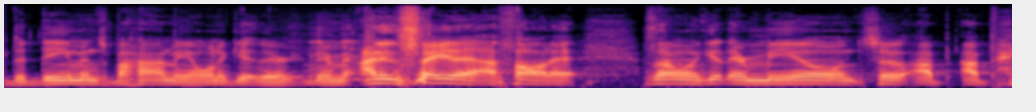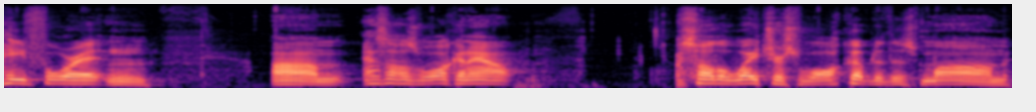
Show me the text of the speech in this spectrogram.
the demons behind me, I want to get their, their, I didn't say that, I thought it. So I want to get their meal. And so I, I paid for it. And um, as I was walking out, I saw the waitress walk up to this mom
